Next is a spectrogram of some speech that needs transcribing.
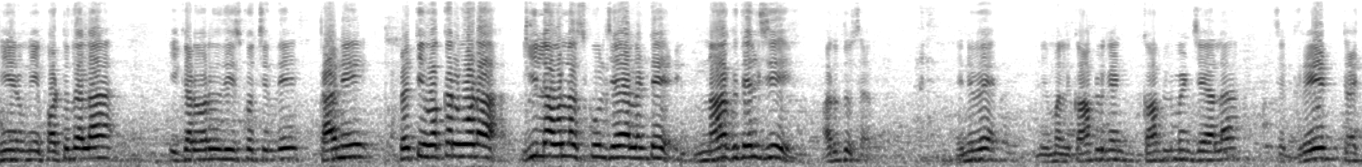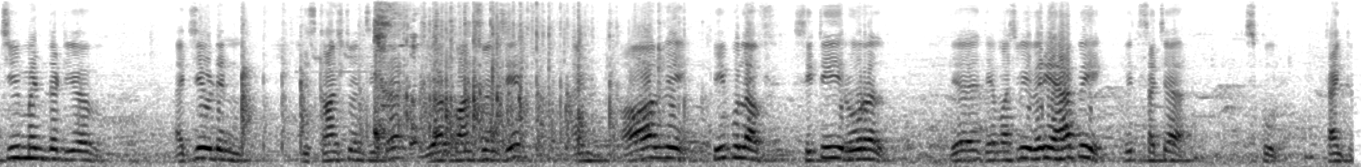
మీరు మీ పట్టుదల ఇక్కడ వరకు తీసుకొచ్చింది. కానీ ప్రతి ఒక్కరు కూడా ఈ లెవెల్లో స్కూల్ చేయాలంటే నాకు తెలిసి అరుదు సార్. ఎనివే మిమ్మల్ని కాంప్లిమెంట్ కాంప్లిమెంట్ చేయాలా? It's a great achievement that you achieved in this constituency sir your constituency and all the people of city rural they they must be very happy with such a school thank you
